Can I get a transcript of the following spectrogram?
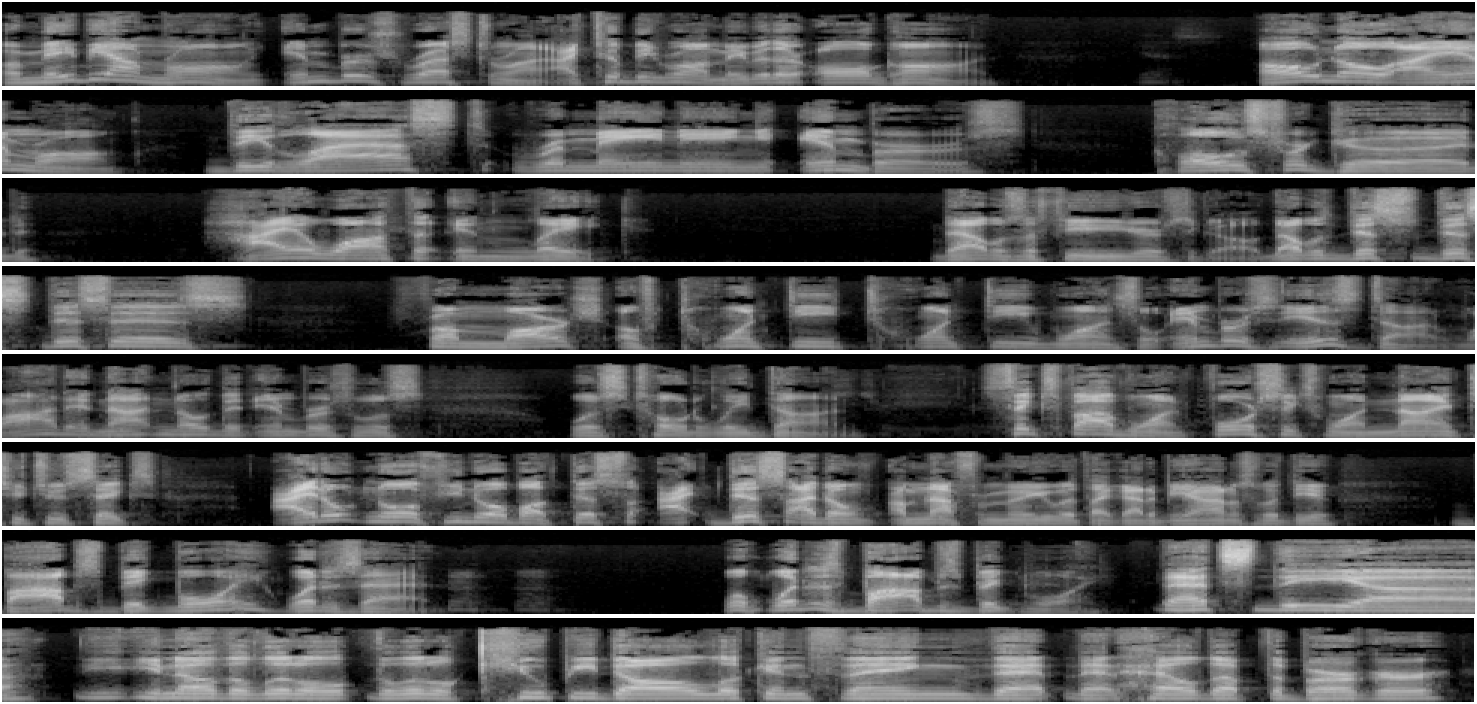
Or maybe I'm wrong. Embers Restaurant. I could be wrong. Maybe they're all gone. Oh, no, I am wrong. The last remaining Embers closed for good, Hiawatha and Lake. That was a few years ago. That was this this this is from March of 2021. So Embers is done. Wow, I did not know that Embers was was totally done. 651 461 9226. I don't know if you know about this. I, this I don't. I'm not familiar with. I got to be honest with you. Bob's Big Boy. What is that? What what is Bob's Big Boy? That's the uh, you know the little the little Cupid doll looking thing that that held up the burger.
